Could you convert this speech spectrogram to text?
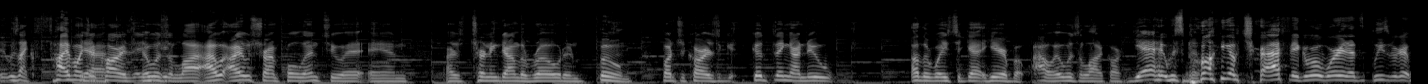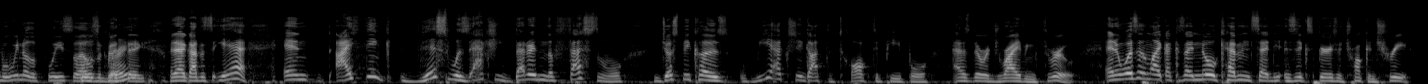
It was like 500 Yeah, cars. It and was a lot. I, I was trying to pull into it, and I was turning down the road, and boom, bunch of cars. Good thing I knew other ways to get here, but wow, it was a lot of cars. Yeah, it was blocking up traffic. We were worried that the police were great, but we know the police, so that It was, was a good thing. And I got to see, yeah. And I think this was actually better than the festival just because we actually got to talk to people as they were driving through. And it wasn't like, because I know Kevin said his experience with Trunk and Treat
